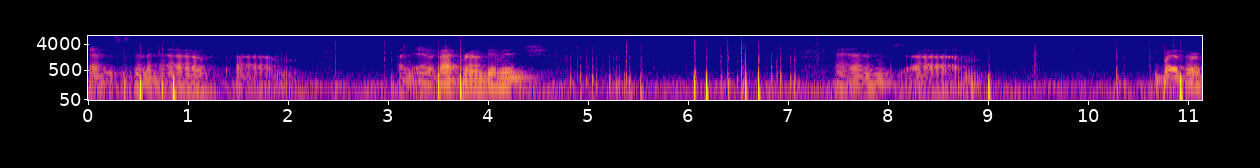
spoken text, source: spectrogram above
And this is going to have um, an a background image and um, weather.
